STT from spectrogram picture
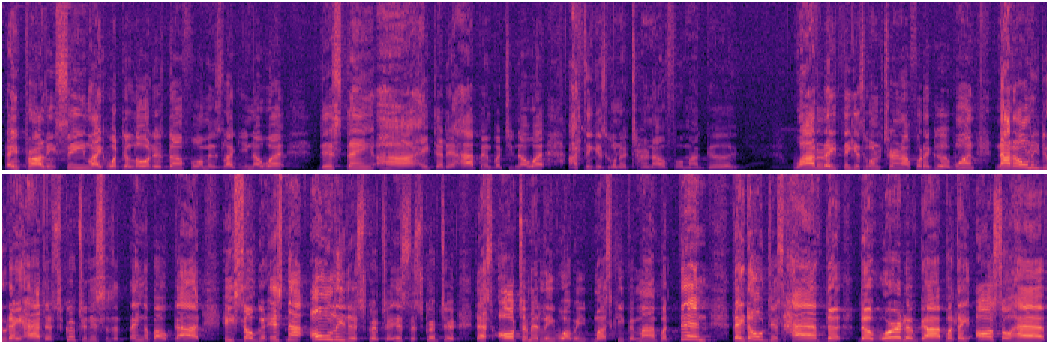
They probably seen like what the Lord has done for them. And it's like, you know what? This thing, oh, I hate that it happened, but you know what? I think it's going to turn out for my good. Why do they think it's going to turn out for the good? One, not only do they have the scripture, this is the thing about God. He's so good. It's not only the scripture, it's the scripture that's ultimately what we must keep in mind. But then they don't just have the, the word of God, but they also have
